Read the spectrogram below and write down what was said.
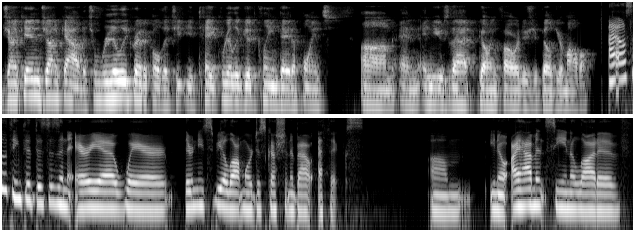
junk in junk out. It's really critical that you, you take really good clean data points um, and and use that going forward as you build your model. I also think that this is an area where there needs to be a lot more discussion about ethics. Um, you know, I haven't seen a lot of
